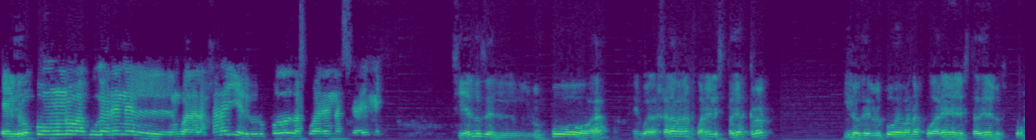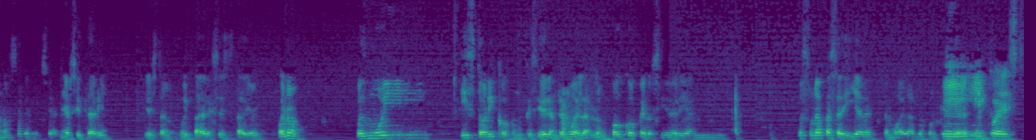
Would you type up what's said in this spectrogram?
El grupo 1 va a jugar en el Guadalajara y el grupo 2 va a jugar en la Ciudad de México. Sí, es los del grupo A, en Guadalajara van a jugar en el Estadio Acror y los del grupo B van a jugar en el Estadio de los Pumas, en la Ciudad Universitaria. Y está muy padre ese estadio. Bueno, pues muy histórico, como que sí deberían remodelarlo un poco, pero sí deberían, pues una pasadilla de remodelarlo. Porque y, pues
